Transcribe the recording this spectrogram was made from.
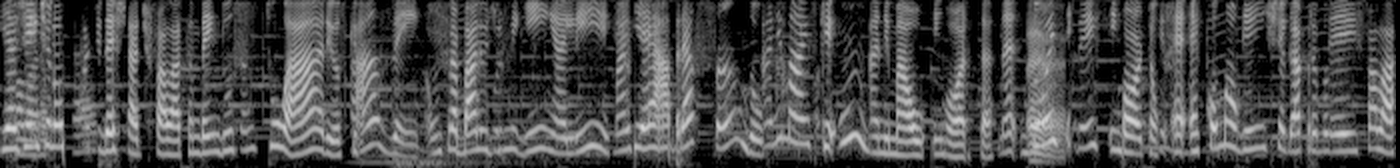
E a gente não pode deixar de falar também dos santuários que fazem um trabalho de formiguinha ali, mas que é abraçando animais, que um animal importa, né? É. Dois, três importam. É, é como alguém chegar para você e falar,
